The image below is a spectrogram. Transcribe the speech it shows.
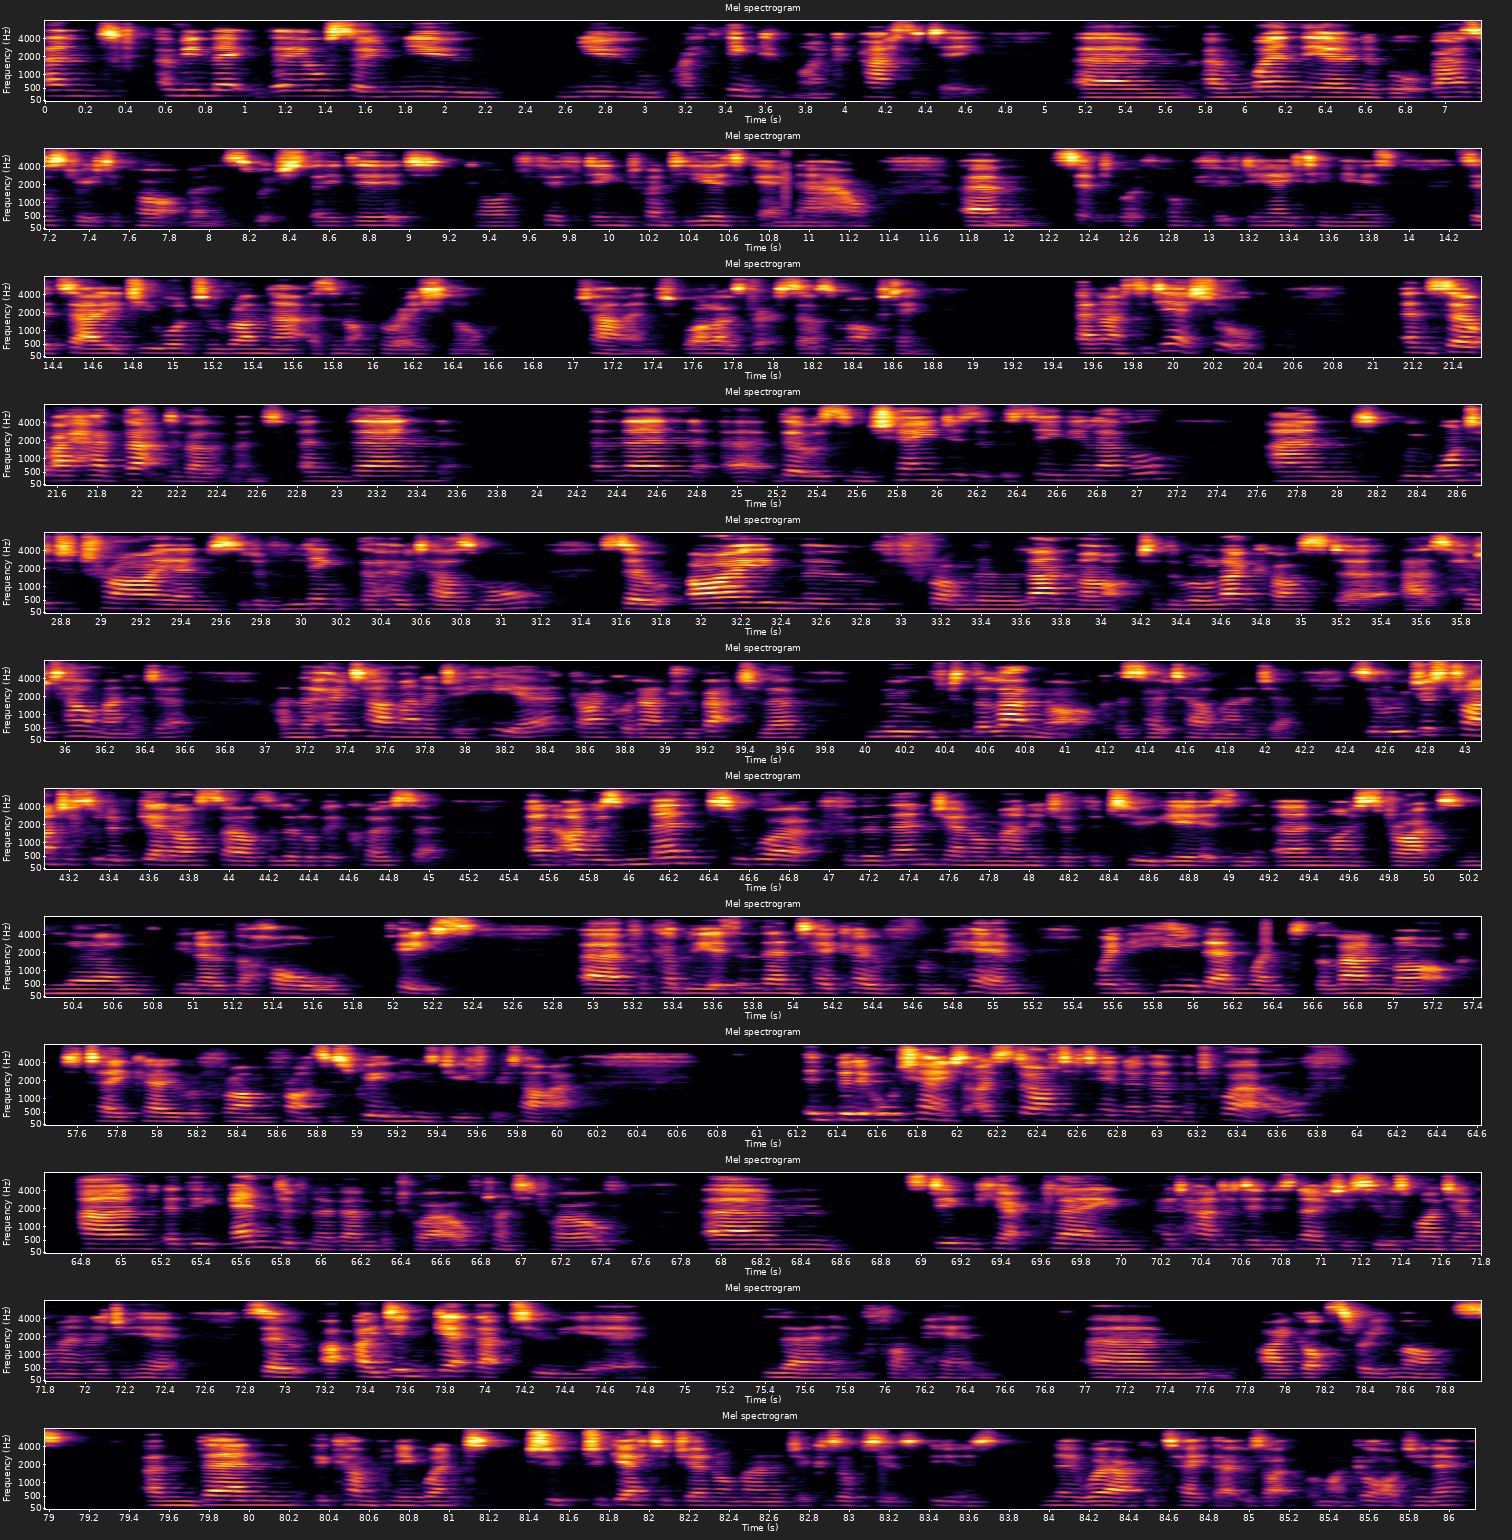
and I mean, they, they also knew, knew, I think, of my capacity. Um, and when the owner bought Basil Street Apartments, which they did, God, 15, 20 years ago now, um, well, it's probably 15, 18 years, said, Sally, do you want to run that as an operational challenge while I was director of sales and marketing? And I said, yeah, sure. And so I had that development. And then and then uh, there were some changes at the senior level and we wanted to try and sort of link the hotels more. So I moved from the Landmark to the Royal Lancaster as hotel manager, and the hotel manager here, a guy called Andrew Batchelor, moved to the Landmark as hotel manager. So we were just trying to sort of get ourselves a little bit closer. and I was meant to work for the then general manager for two years and earn my stripes and learn, you know, the whole piece uh, for a couple of years, and then take over from him when he then went to the landmark to take over from Francis Green, who was due to retire. But it all changed. I started here November 12, and at the end of November 12, 2012, um, Stephen Kiak had handed in his notice. He was my general manager here. So I, I didn't get that two year learning from him. Um, I got three months. And then the company went to, to get a general manager because obviously was, you know, there's no way I could take that. It was like, oh my God, you know.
